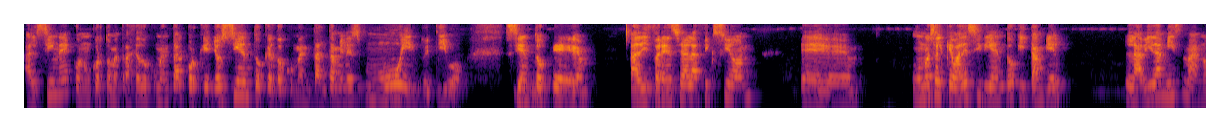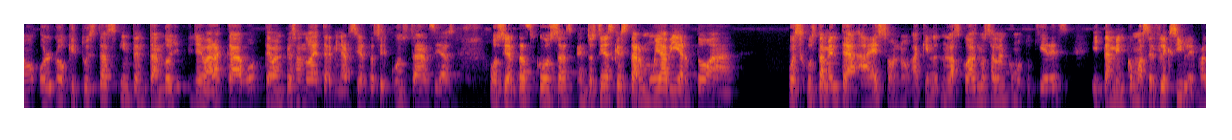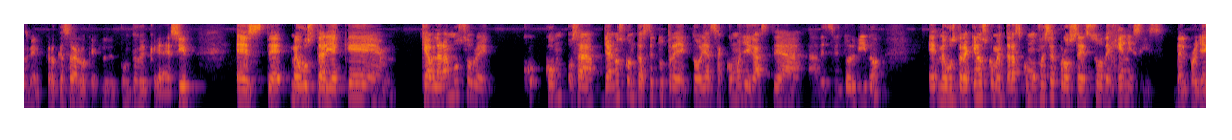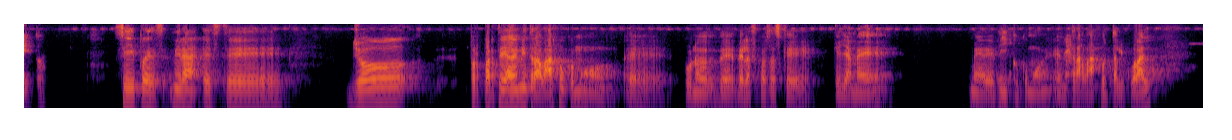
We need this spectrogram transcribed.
al cine con un cortometraje documental, porque yo siento que el documental también es muy intuitivo. Siento que, a diferencia de la ficción, eh, uno es el que va decidiendo y también la vida misma, ¿no? O lo que tú estás intentando llevar a cabo te va empezando a determinar ciertas circunstancias o ciertas cosas, entonces tienes que estar muy abierto a, pues justamente a, eso, ¿no? A que las cosas no salgan como tú quieres y también como a ser flexible, más bien. Creo que ese era lo que, el punto que quería decir. Este, me gustaría que, que habláramos sobre cómo, o sea, ya nos contaste tu trayectoria, o sea, cómo llegaste a, a Distrito Olvido. Eh, me gustaría que nos comentaras cómo fue ese proceso de génesis del proyecto. Sí, pues mira, este, yo, por parte ya de mi trabajo como eh, una de, las cosas que, que ya me, me, dedico como en trabajo tal cual.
